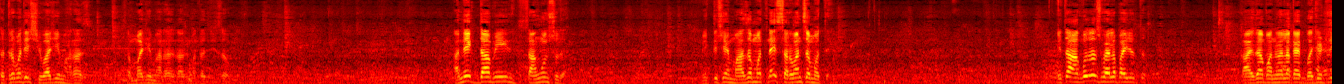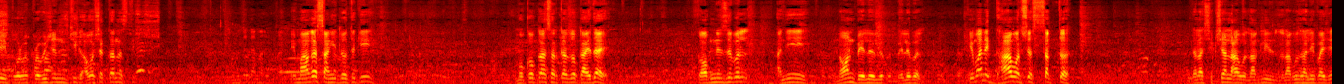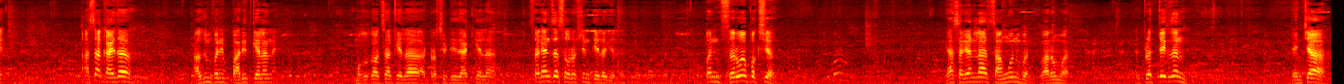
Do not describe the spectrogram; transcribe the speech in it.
छत्रपती शिवाजी महाराज संभाजी महाराज राजमाता जिजाऊ अनेकदा मी सांगून सुद्धा व्यक्तिशय माझं मत नाही सर्वांचं मत आहे. इथं अगोदरच व्हायला पाहिजे होतं. कायदा बनवायला काय बजेटरी प्रोव्हिजनची आवश्यकता नसते. मागच मागास सांगितलं होतं की मोकोका सारखा जो कायदा आहे कॉग्निझेबल आणि नॉन बेलेबल बेलेबल किमान एक दहा वर्ष सक्त त्याला शिक्षा लाग लागली लागू झाली पाहिजे. असा कायदा अजूनपर्यंत पारित केला नाही. मोकोकाचा केला अट्रॉसिटीज ॲक्ट केला सगळ्यांचं संरक्षण केलं गेलं. पण सर्व पक्ष ह्या सगळ्यांना सांगून पण वारंवार. आणि प्रत्येकजण त्यांच्या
